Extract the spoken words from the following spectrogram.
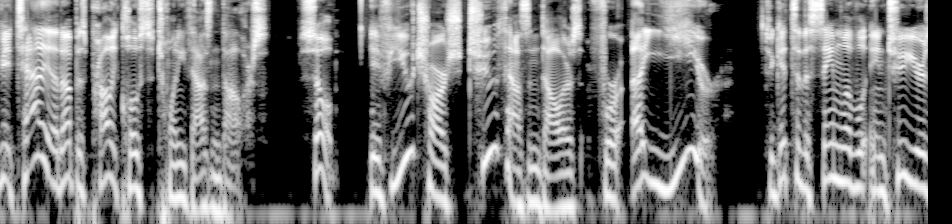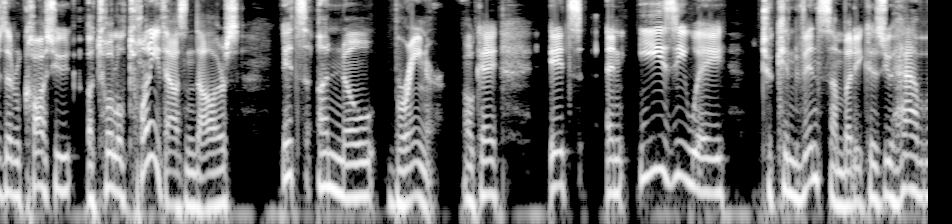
If you tally it up, it's probably close to $20,000. So, if you charge $2,000 for a year to get to the same level in two years that would cost you a total of $20,000, it's a no brainer. Okay. It's an easy way to convince somebody because you have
